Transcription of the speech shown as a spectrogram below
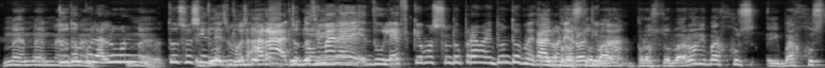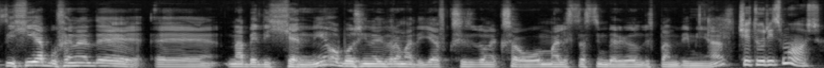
ναι, ναι. ναι τούτο ναι, που λαλούν ναι. τόσο ε, σύνδεσμο. Άρα τούτο, το θέμα είναι δουλεύει όμως το πράγμα, είναι το μεγάλο ε, ερώτημα. Προς το παρόν υπάρχουν, υπάρχουν στοιχεία που φαίνεται ε, να πετυχαίνει, όπως είναι η δραματική αύξηση των εξαγωγών, μάλιστα στην περίοδο της πανδημίας. Και τουρισμός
